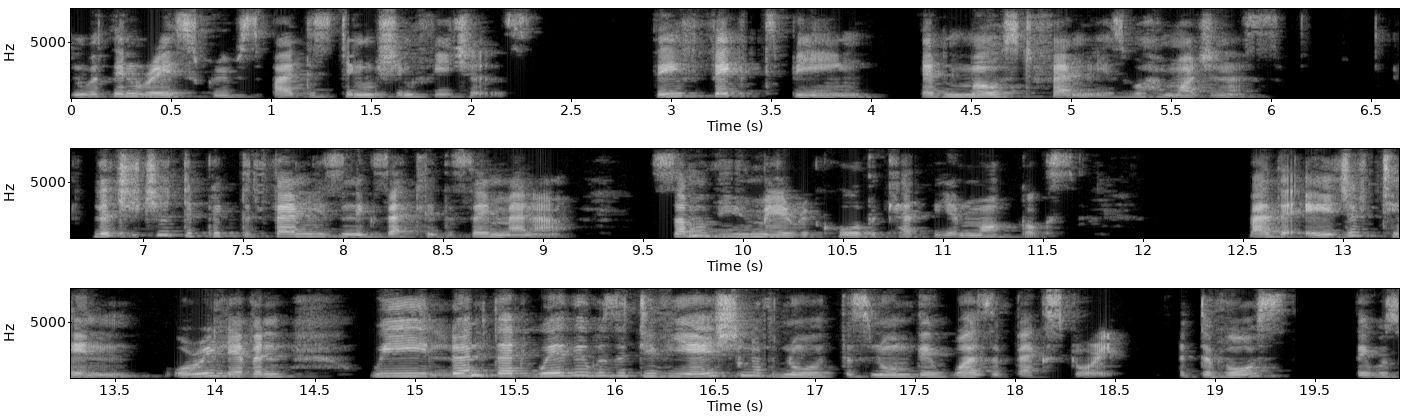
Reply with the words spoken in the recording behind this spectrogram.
and within race groups by distinguishing features, the effect being that most families were homogeneous. Literature depicted families in exactly the same manner. Some of you may recall the Kathy and Mark books. By the age of 10 or 11, we learned that where there was a deviation of this norm, there was a backstory. A divorce, there was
